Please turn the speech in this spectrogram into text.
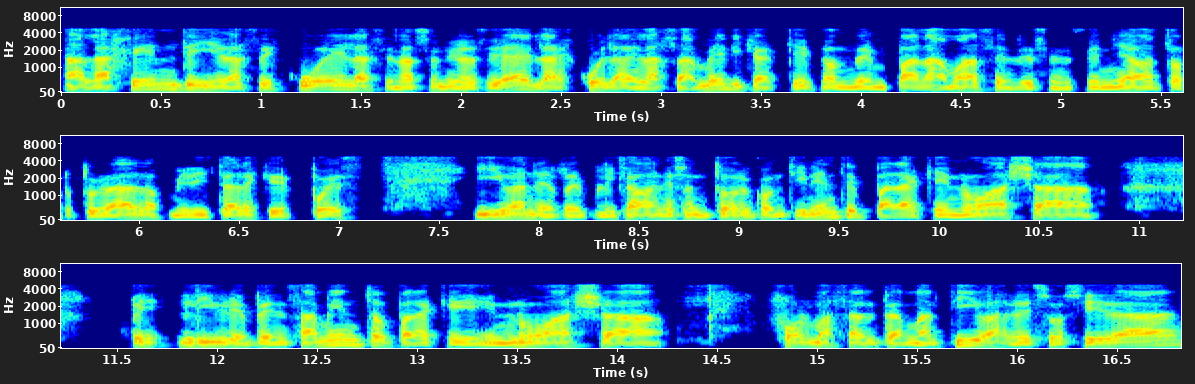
a la gente y en las escuelas, en las universidades, la Escuela de las Américas, que es donde en Panamá se les enseñaba a torturar a los militares que después iban y replicaban eso en todo el continente para que no haya libre pensamiento, para que no haya formas alternativas de sociedad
